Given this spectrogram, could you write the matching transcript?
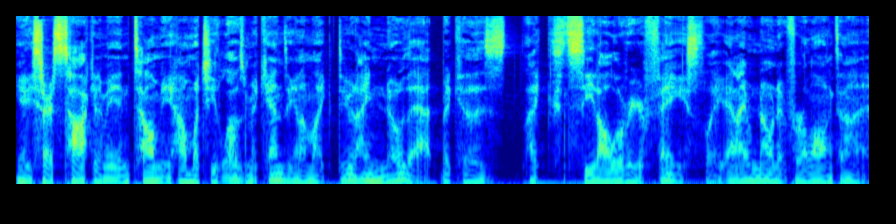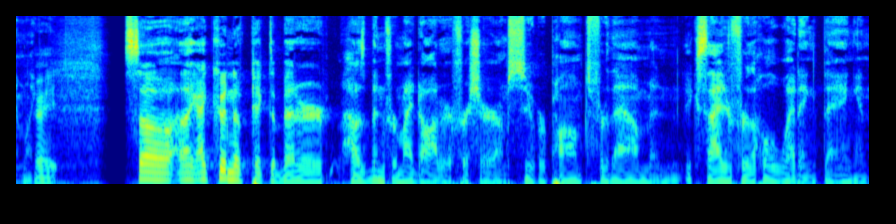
you know, he starts talking to me and telling me how much he loves McKenzie, and I'm like, dude, I know that because I can see it all over your face. Like, and I've known it for a long time. Like, Right. So like I couldn't have picked a better husband for my daughter for sure. I'm super pumped for them and excited for the whole wedding thing and.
